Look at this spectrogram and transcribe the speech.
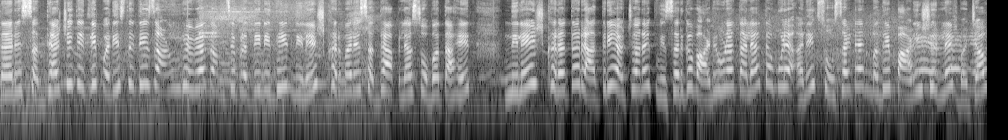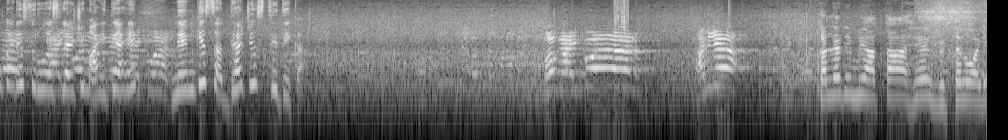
तर सध्याची तिथली परिस्थिती जाणून घेऊयात आमचे प्रतिनिधी निलेश खरमरे सध्या आपल्यासोबत आहेत. निलेश खरं तर रात्री अचानक विसर्ग वाढवण्यात आला त्यामुळे अनेक सोसायट्यांमध्ये पाणी शिरले बचाव कार्य सुरू असल्याची माहिती आहे. नेमकी सध्याची स्थिती काय हो गायकवाड खाली या कल्याणी मी आता आहे विठ्ठलवाडी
